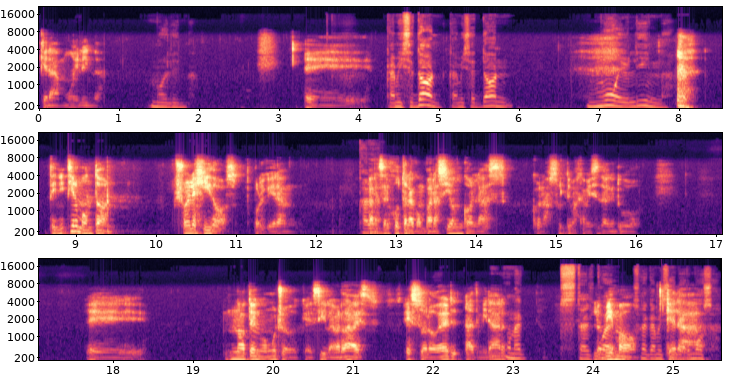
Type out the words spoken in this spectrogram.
Que era muy linda. Muy linda. Eh, Camisetón, camisetón. Muy linda. Tiene, tiene un montón. Yo elegí dos, porque eran Está para hacer justo la comparación con las, con las últimas camisetas que tuvo. Eh, no tengo mucho que decir, la verdad es, es solo ver, admirar Una, Lo cual, mismo una que la- hermosa.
